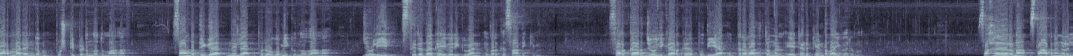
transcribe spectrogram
കർമ്മരംഗം പുഷ്ടിപ്പെടുന്നതുമാണ്. സാമ്പത്തിക നില പുരോഗമിക്കുന്നതാണ്. ജോലിയിൽ സ്ഥിരത കൈവരിക്കുവാൻ ഇവർക്ക് സാധിക്കും. സർക്കാർ ജോലിക്കാർക്ക് പുതിയ ഉത്തരവാദിത്വങ്ങൾ ഏറ്റെടുക്കേണ്ടതായി വരും. സഹകരണ സ്ഥാപനങ്ങളിൽ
